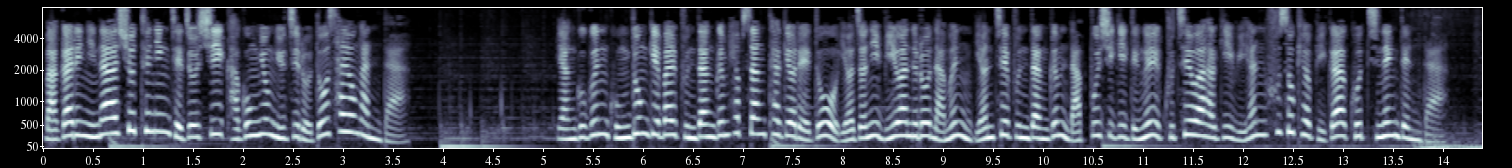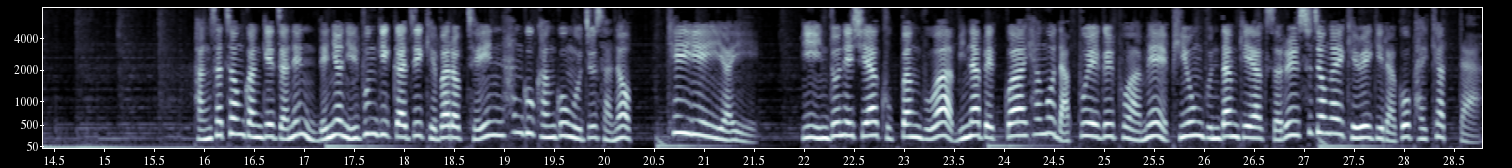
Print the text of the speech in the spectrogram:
마가린이나 쇼트닝 제조 시 가공용 유지로도 사용한다. 양국은 공동개발 분담금 협상 타결에도 여전히 미완으로 남은 연체 분담금 납부 시기 등을 구체화하기 위한 후속 협의가 곧 진행된다. 방사청 관계자는 내년 1분기까지 개발업체인 한국항공우주산업 KAI 이 인도네시아 국방부와 미나백과 향후 납부액을 포함해 비용 분담 계약서를 수정할 계획이라고 밝혔다.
